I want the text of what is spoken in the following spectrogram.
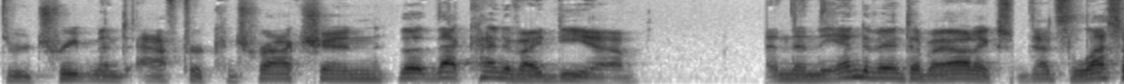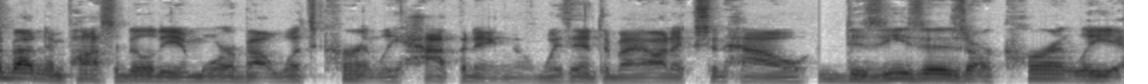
through treatment after contraction, that kind of idea. And then the end of antibiotics, that's less about an impossibility and more about what's currently happening with antibiotics and how diseases are currently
